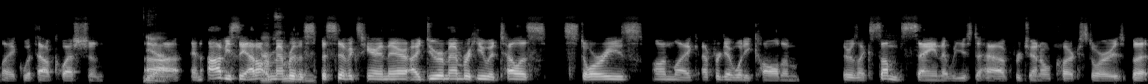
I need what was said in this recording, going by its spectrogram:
like without question. Yeah. Uh, and obviously, I don't remember the specifics here and there. I do remember he would tell us stories on like I forget what he called them. There was like some saying that we used to have for General Clark stories, but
